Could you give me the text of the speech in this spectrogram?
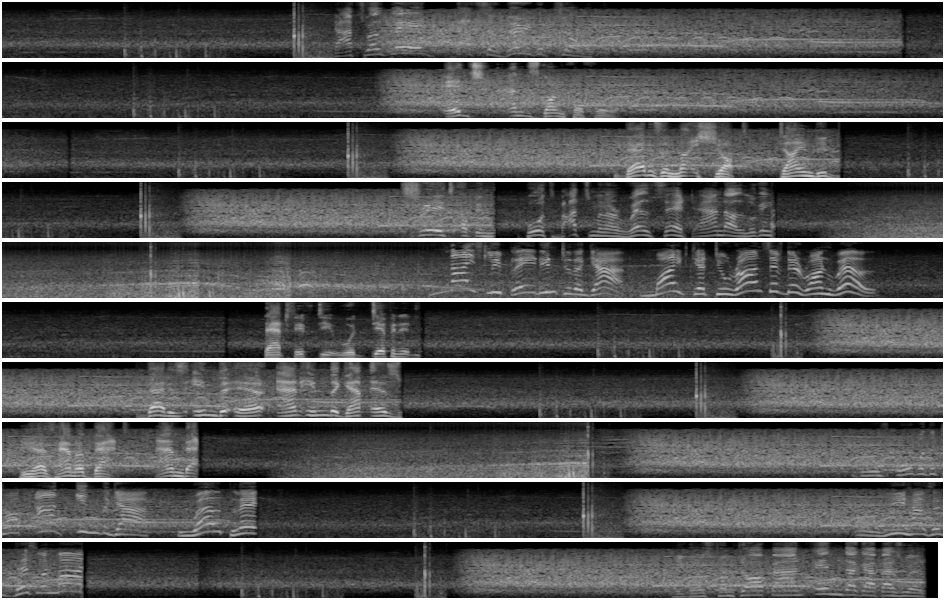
That's well played. That's a very good shot. edge and it's gone for four. That is a nice shot. Timed it. straight up in. Both batsmen are well set and are looking. Nicely played into the gap. Might get two runs if they run well. That 50 would definitely. That is in the air and in the gap as He has hammered that and that. Goes over the top and in the gap. Well played. Oh, he has hit this one much. He goes from top and in the gap as well.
